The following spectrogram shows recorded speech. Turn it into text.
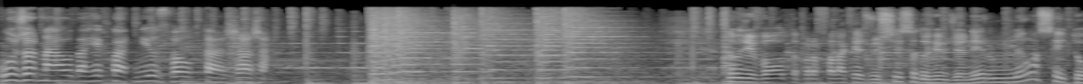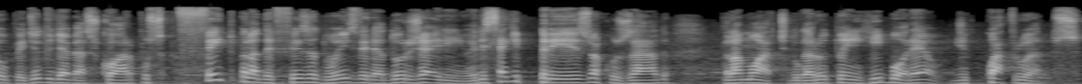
O Jornal da Record News volta já já. Estamos de volta para falar que a Justiça do Rio de Janeiro não aceitou o pedido de habeas corpus feito pela defesa do ex-vereador Jairinho. Ele segue preso, acusado pela morte do garoto Henri Borel, de 4 anos.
